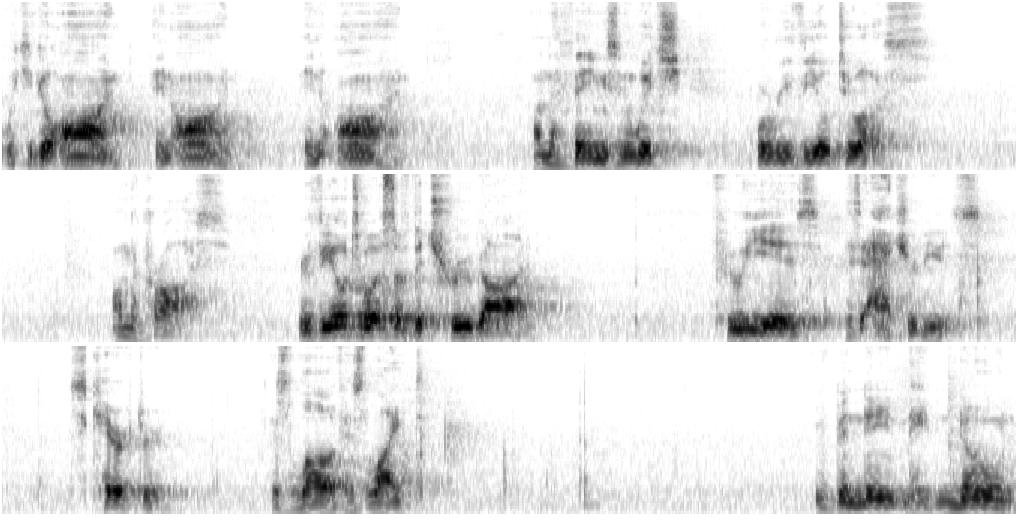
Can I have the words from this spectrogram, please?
We could go on and on and on on the things in which were revealed to us on the cross. Revealed to us of the true God, of who He is, His attributes, His character, His love, His light. We've been made known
